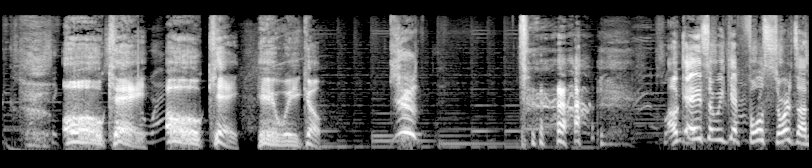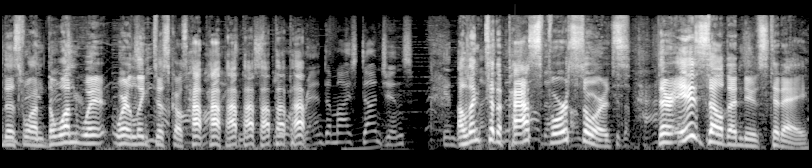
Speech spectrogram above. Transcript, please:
classic Okay, titles on the way. okay, here we go. okay, so we get Four Swords on this one. The one where, where Link just goes hop, hop, hop, hop, hop, hop, hop. A Link to the Past, four A Link to swords. There is Zelda news today.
